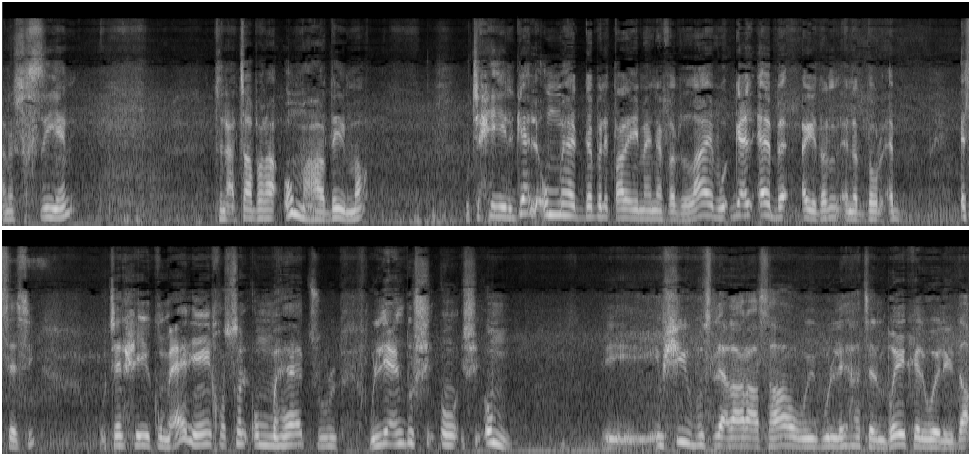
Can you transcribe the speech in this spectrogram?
أنا شخصيا تنعتبرها ام عظيمة. وتحية لكاع الامهات دابا اللي طالعين معنا في هذا ال live وكاع الاباء أيضا لأن الدور الاب أساسي. وتنحييكم عاليين خصوصا الأمهات واللي عنده شي شي أم. يمشي يبوس لها على راسها ويقول لها تنبغيك الوالدة.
